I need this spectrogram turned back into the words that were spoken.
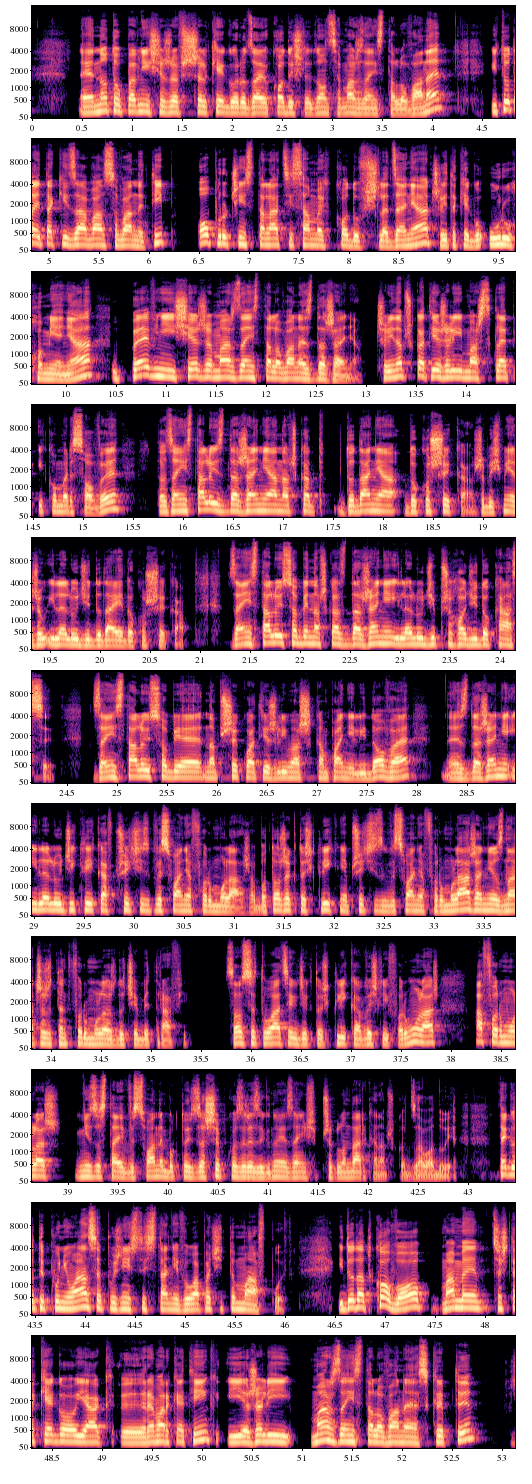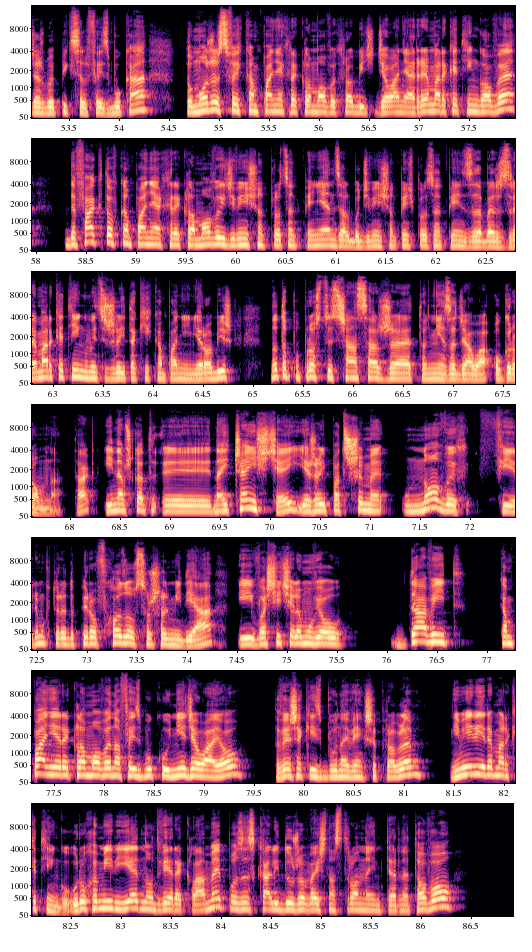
e, no to upewnij się, że wszelkiego rodzaju kody śledzące masz zainstalowane. I tutaj taki zaawansowany tip oprócz instalacji samych kodów śledzenia, czyli takiego uruchomienia, upewnij się, że masz zainstalowane zdarzenia. Czyli na przykład jeżeli masz sklep e-commerce'owy, to zainstaluj zdarzenia na przykład dodania do koszyka, żebyś mierzył ile ludzi dodaje do koszyka. Zainstaluj sobie na przykład zdarzenie ile ludzi przychodzi do kasy. Zainstaluj sobie na przykład, jeżeli masz kampanie lidowe, e, zdarzenie ile ludzi klika w przycisk wysłania formularza, bo to, że ktoś kliknie przycisk wysłania formularza nie oznacza, że ten formularz do ciebie trafi. Są sytuacje, gdzie ktoś klika, wyślij formularz, a formularz nie zostaje wysłany, bo ktoś za szybko zrezygnuje, zanim się przeglądarka na przykład załaduje. Tego typu niuanse później jesteś w stanie wyłapać i to ma wpływ. I dodatkowo mamy coś takiego jak y, remarketing i jeżeli masz zainstalowane skrypty, chociażby Pixel Facebooka, to możesz w swoich kampaniach reklamowych robić działania remarketingowe, de facto w kampaniach reklamowych 90% pieniędzy albo 95% pieniędzy zabierzesz z remarketingu, więc jeżeli takich kampanii nie robisz, no to po prostu jest szansa, że to nie zadziała ogromna, tak? I na przykład yy, najczęściej, jeżeli patrzymy u nowych firm, które dopiero wchodzą w social media i właściciele mówią, Dawid, kampanie reklamowe na Facebooku nie działają, to wiesz jaki był największy problem? Nie mieli remarketingu. Uruchomili jedną, dwie reklamy, pozyskali dużo wejść na stronę internetową,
